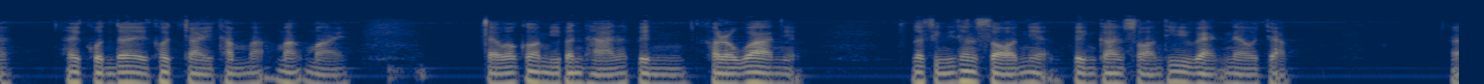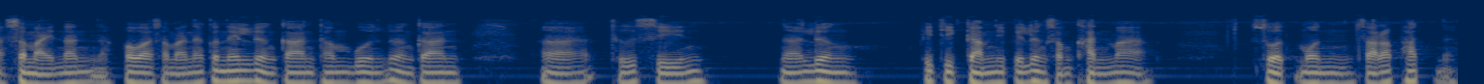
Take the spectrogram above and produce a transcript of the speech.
นะให้คนได้เข้าใจธรรมะมากมาย แต่ว่าก็มีปัญหานะเป็นคารวะเนี่ย และสิ่งที่ท่านสอนเนี่ย เป็นการสอนที่แหวกแนวจากสมัยนั้นนะเพราะว่าสมัยนั้นก็เน้นเรื่องการทำบุญเรื่องการถือศีลนะเรื่องพิธีกรรมนี่เป็นเรื่องสำคัญมาก สวดมนต์สารพัดนะ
